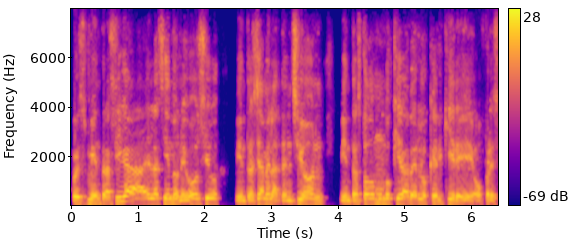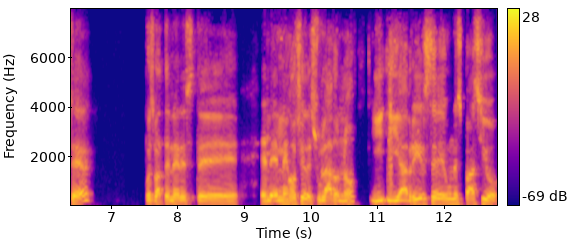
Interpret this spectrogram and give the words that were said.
Pues mientras siga él haciendo negocio, mientras llame la atención, mientras todo el mundo quiera ver lo que él quiere ofrecer, pues va a tener este el, negocio de su lado, ¿no? Y, abrirse un espacio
